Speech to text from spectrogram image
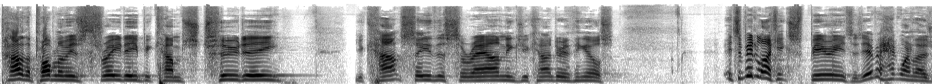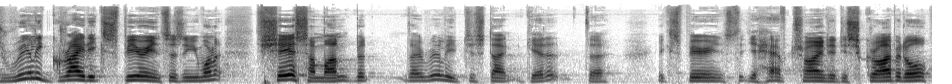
Part of the problem is 3D becomes 2D. You can't see the surroundings, you can't do anything else. It's a bit like experiences. You ever had one of those really great experiences and you want to share someone, but they really just don't get it? The experience that you have trying to describe it all.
